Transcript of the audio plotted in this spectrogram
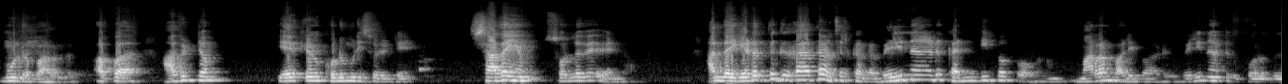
மூன்று பாதங்கள் அப்போ அவிட்டம் ஏற்கனவே கொடுமுடி சொல்லிட்டேன். சதயம் சொல்லவே வேண்டாம். அந்த இடத்துக்காகத்தான் வச்சுருக்காங்க. வெளிநாடு கண்டிப்பாக போகணும். மரம் வழிபாடு வெளிநாட்டுக்கு போகிறது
